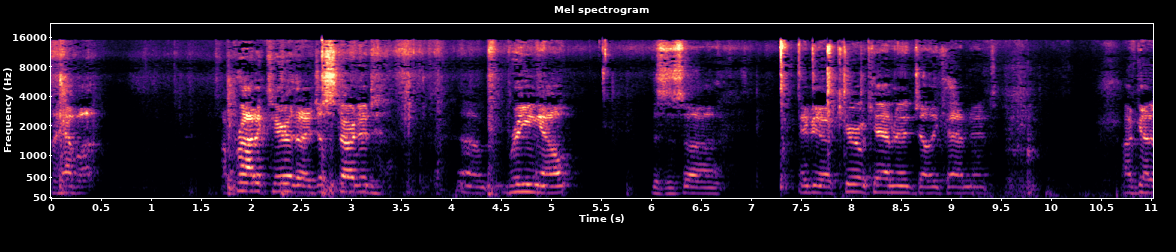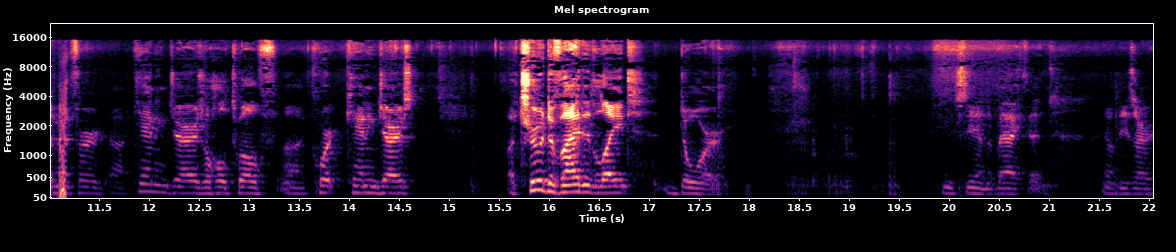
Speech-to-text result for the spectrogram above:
I have a, a product here that I just started um, bringing out. This is uh, maybe a curio cabinet, jelly cabinet. I've got it meant for uh, canning jars. It'll hold 12 uh, quart canning jars. A true divided light door. You can see on the back that you know these are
